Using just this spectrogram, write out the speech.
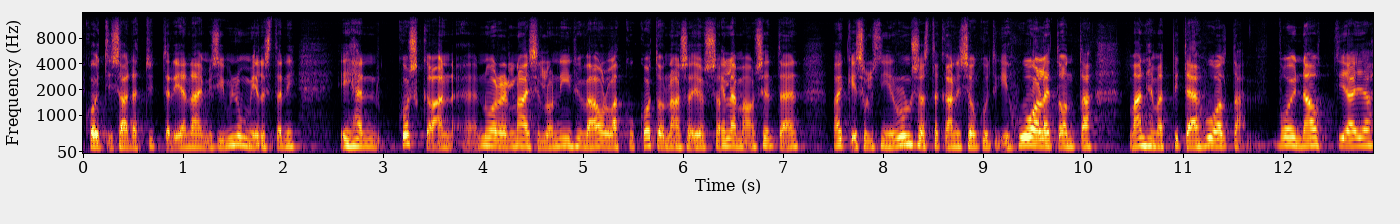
koitti saada tyttäriä naimisiin. Minun mielestäni eihän koskaan nuorella naisella ole niin hyvä olla kuin kotonaansa, jossa elämä on sentään, vaikkei se olisi niin runsastakaan, niin se on kuitenkin huoletonta. Vanhemmat pitää huolta, voi nauttia ja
